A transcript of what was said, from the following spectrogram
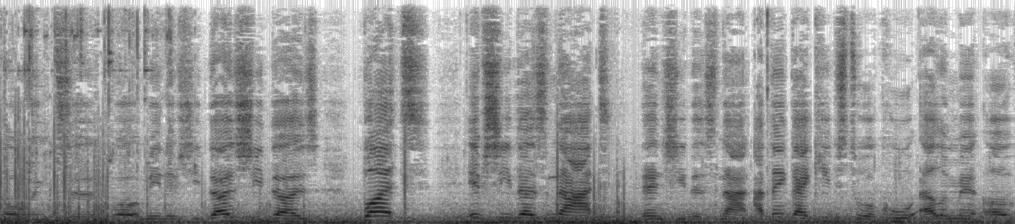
going to. Well, I mean, if she does, she does. But if she does not, then she does not. I think that keeps to a cool element of,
